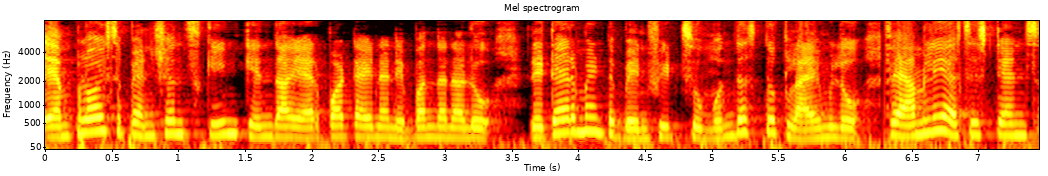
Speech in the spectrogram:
ఎంప్లాయీస్ పెన్షన్ స్కీమ్ కింద ఏర్పాటైన నిబంధనలు రిటైర్మెంట్ బెనిఫిట్స్ ముందస్తు క్లైములు ఫ్యామిలీ అసిస్టెన్స్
